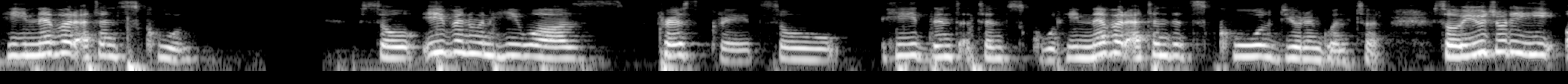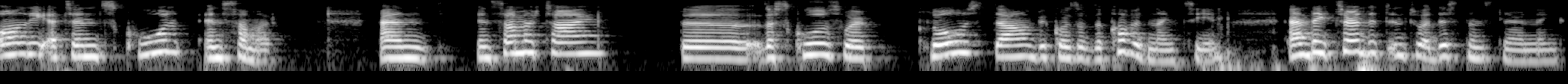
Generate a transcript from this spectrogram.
he never attends school. So even when he was first grade so he didn't attend school. He never attended school during winter. So usually he only attends school in summer. And in summertime the the schools were closed down because of the COVID-19 and they turned it into a distance learning.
